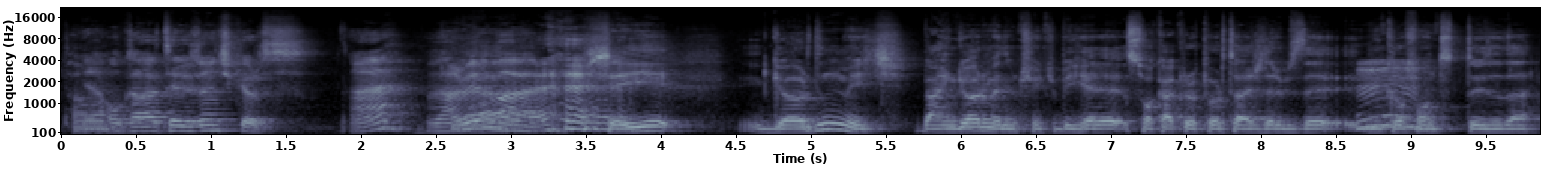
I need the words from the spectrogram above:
Tamam. Ya o kadar televizyon çıkıyoruz. Ha? Mi Ya, haber? şeyi gördün mü hiç? Ben görmedim çünkü bir kere sokak röportajları bize mikrofon tuttuydu da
